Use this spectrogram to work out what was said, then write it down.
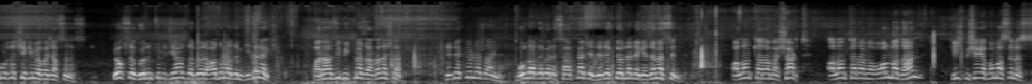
burada çekim yapacaksınız. Yoksa görüntülü cihazla böyle adım adım giderek arazi bitmez arkadaşlar. Dedektörle de aynı. Buralarda böyle saatlerce dedektörlerle gezemezsin. Alan tarama şart. Alan tarama olmadan hiçbir şey yapamazsınız.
